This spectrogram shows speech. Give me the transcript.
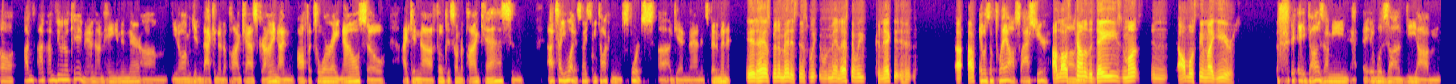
Oh, I'm, I'm I'm doing okay, man. I'm hanging in there. Um, you know, I'm getting back into the podcast grind. I'm off a tour right now, so I can uh, focus on the podcast. And I'll tell you what, it's nice to be talking sports uh, again, man. It's been a minute. It has been a minute since we, man, last time we connected. I, I, It was the playoffs last year. I lost Um, count of the days, months, and almost seemed like years. It, it does. I mean, it was uh, the um,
